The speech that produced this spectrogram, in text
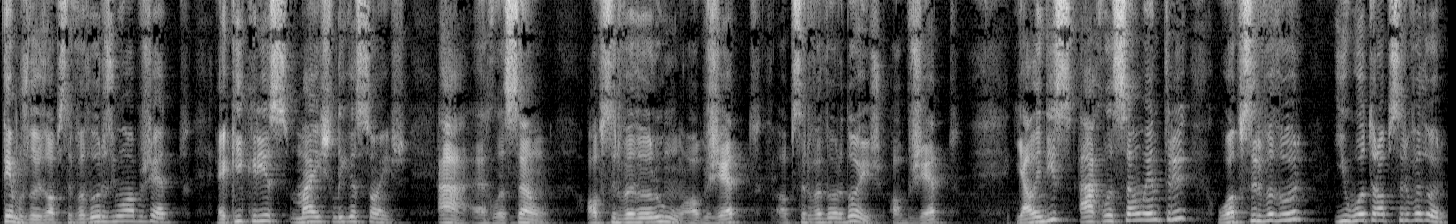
temos dois observadores e um objeto. Aqui cria-se mais ligações. Há a relação observador 1, objeto, observador 2, objeto. E além disso, há a relação entre o observador e o outro observador.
